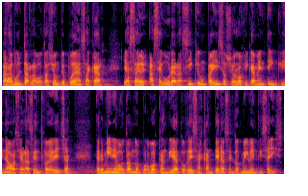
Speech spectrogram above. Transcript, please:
para abultar la votación que puedan sacar y asegurar así que un país sociológicamente inclinado hacia la centro derecha termine votando por dos candidatos de esas canteras el 2026.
